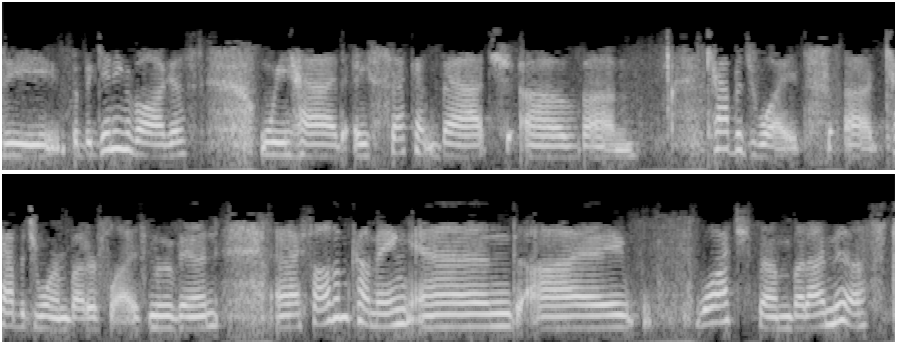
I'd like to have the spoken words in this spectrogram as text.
the the beginning of August, we had a second batch of um, cabbage whites, uh, cabbage worm butterflies move in, and I saw them coming, and I watched them, but I missed,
